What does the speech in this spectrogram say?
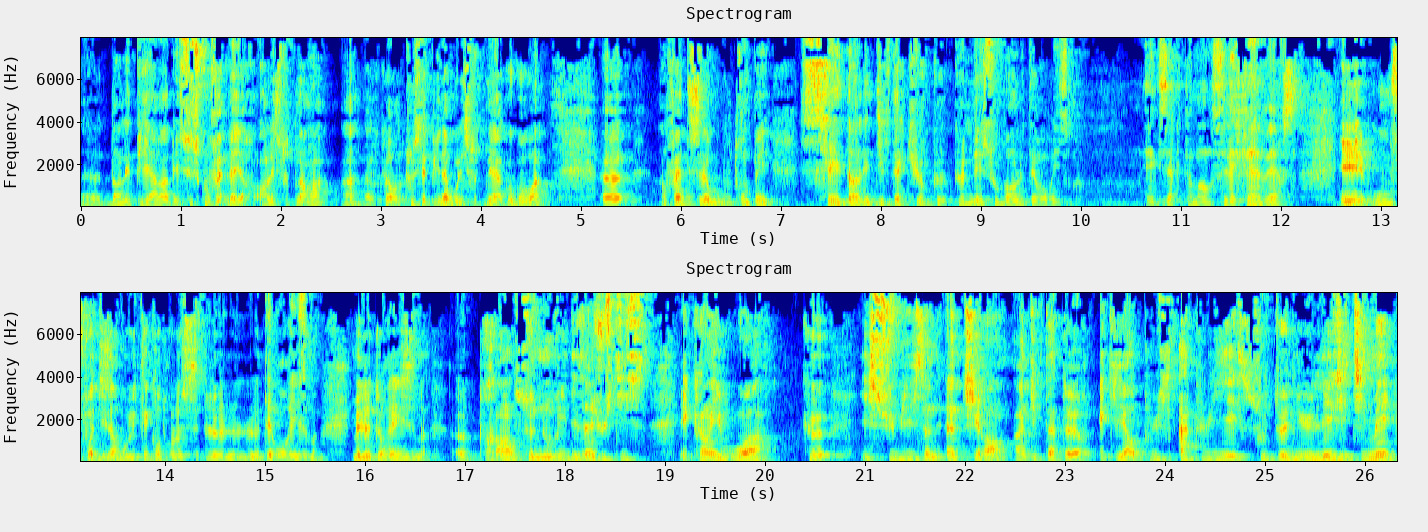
euh, dans les pays arabes, et c'est ce que vous faites d'ailleurs en les soutenant, hein, hein, d'accord, tous ces pays-là, vous les soutenez à gogo, hein, euh, en fait, c'est là où vous vous trompez. C'est dans les dictatures que, que naît souvent le terrorisme. Exactement, c'est l'effet inverse. Et vous, soi-disant, vous luttez contre le, le, le, terrorisme. Mais le terrorisme euh, prend, se nourrit des injustices. Et quand il voit qu'ils subissent un, tyran, un dictateur, et qui est en plus appuyé, soutenu, légitimé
